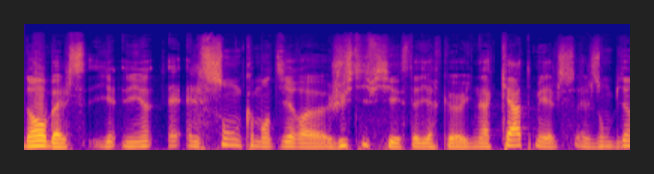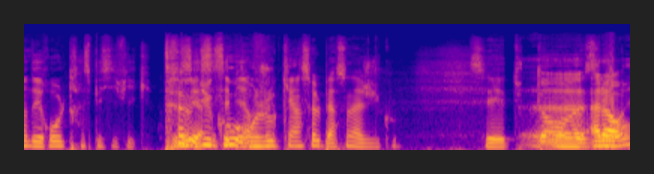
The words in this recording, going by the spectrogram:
non bah, elles, y- y- elles sont comment dire justifiées c'est-à-dire qu'il y en a quatre mais elles, elles ont bien des rôles très spécifiques Très du coup, bien on joue qu'un seul personnage du coup. C'est tout le temps. Euh, euh, alors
